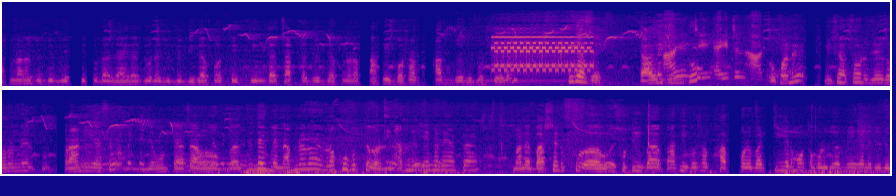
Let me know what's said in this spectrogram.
আপনারা যদি বেশ কিছুটা জায়গা জুড়ে যদি বিঘা প্রতি তিনটা, চারটা যদি আপনারা পাখি বসার হাত যদি বসিয়ে দেন, ঠিক আছে? তাহলে কিন্তু ওখানে নিশাচর যে ধরনের প্রাণী আছে যেমন পেঁচা হোক বা দেখবেন আপনারা লক্ষ্য করতে পারেন আপনি এখানে একটা মানে বাঁশের খুঁটি বা পাখি বসা ফাঁদ করে বা টিয়ের মতো করে যদি আপনি এখানে যদি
